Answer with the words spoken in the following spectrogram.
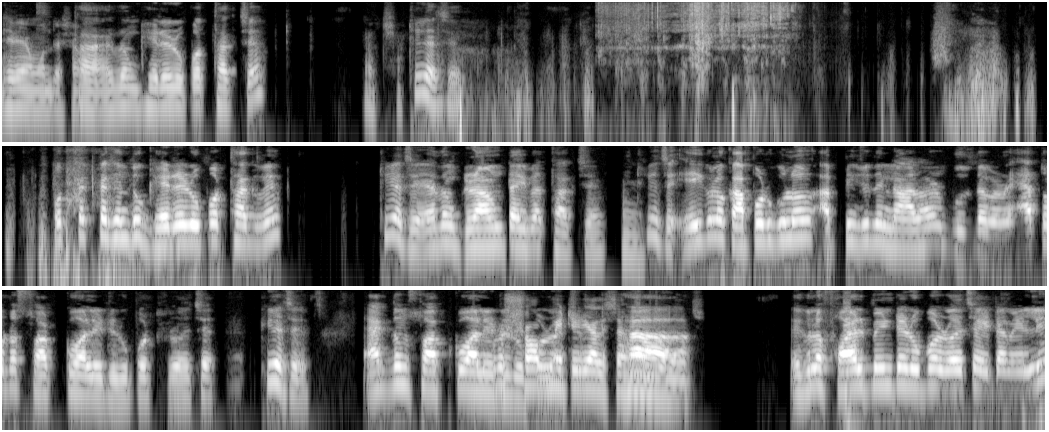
ঘিরের মধ্যে সব। হ্যাঁ একদম ঘেরের উপর থাকছে। আচ্ছা। ঠিক আছে? প্রত্যেকটা কিন্তু ঘেরের উপর থাকবে। ঠিক আছে? একদম গ্রাউন্ড টাইপের থাকছে। ঠিক আছে? এইগুলো কাপড়গুলো আপনি যদি না ধরেন বুঝতে পারবেন এতটা সফট কোয়ালিটির উপর রয়েছে। ঠিক আছে? একদম সফট কোয়ালিটির উপর হ্যাঁ, হ্যাঁ। এগুলো ফয়েল প্রিন্টের উপর রয়েছে। এটা মেনলি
